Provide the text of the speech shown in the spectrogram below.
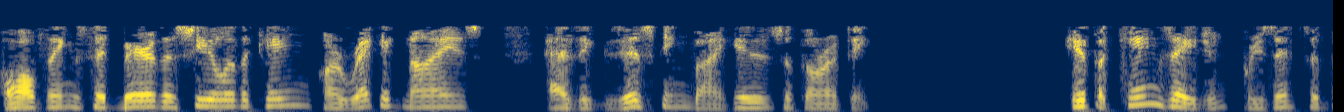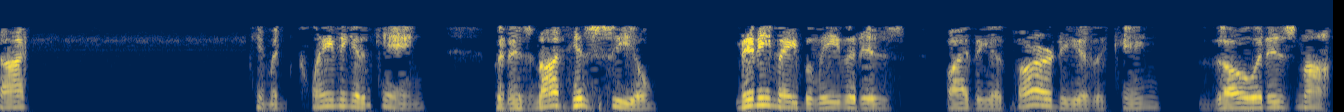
All things that bear the seal of the king are recognized as existing by his authority. If a king's agent presents a document claiming a king, but is not his seal, many may believe it is by the authority of the king, though it is not.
